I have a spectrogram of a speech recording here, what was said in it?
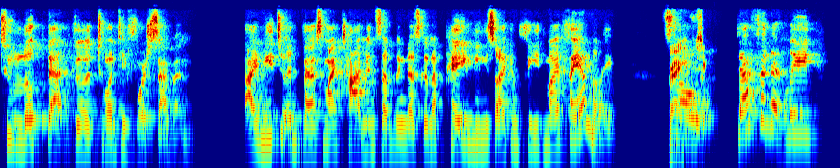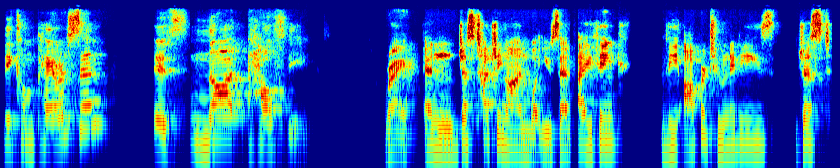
to look that good 24 7. I need to invest my time in something that's going to pay me so I can feed my family. Right. So definitely the comparison is not healthy. Right. And just touching on what you said, I think the opportunities just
